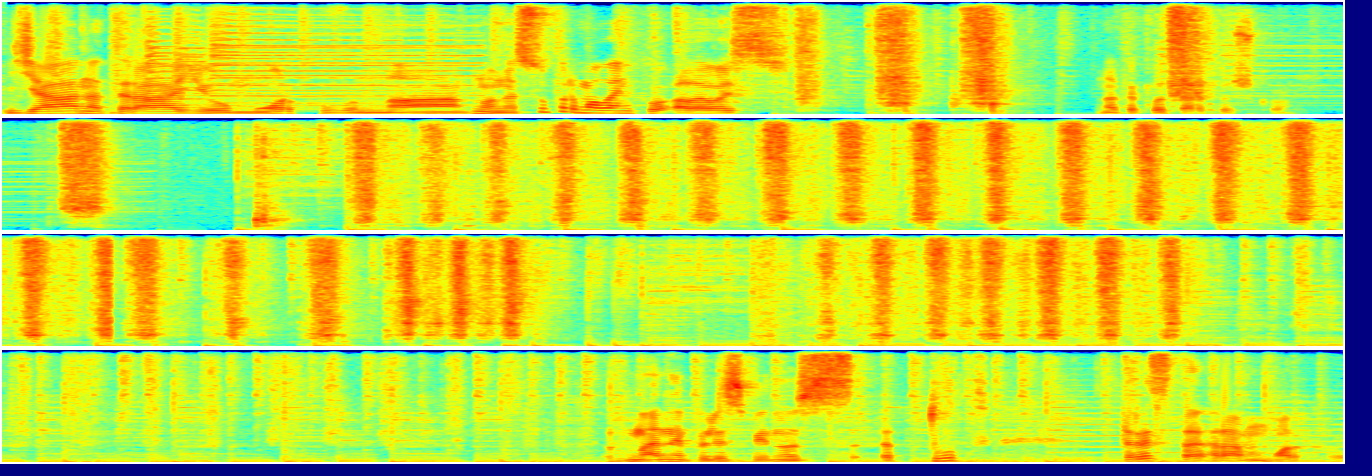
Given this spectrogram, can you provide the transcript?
Я натираю моркву на ну не супер маленьку, але ось на таку тертушку. Мене плюс-мінус тут 300 грам моркви.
